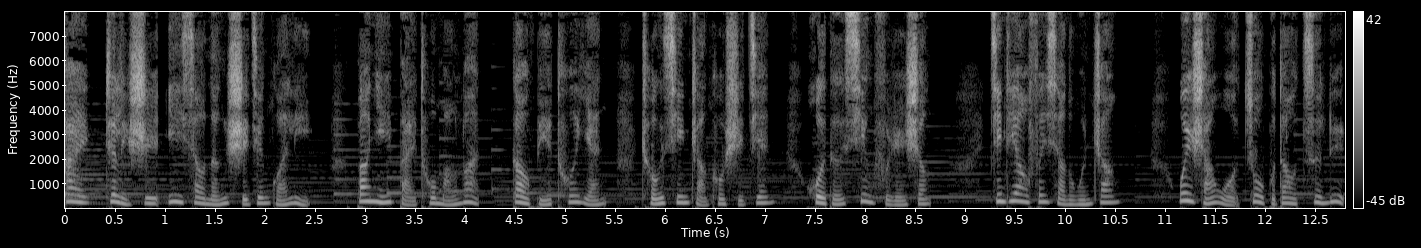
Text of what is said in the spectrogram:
嗨，这里是易效能时间管理，帮你摆脱忙乱，告别拖延，重新掌控时间，获得幸福人生。今天要分享的文章，为啥我做不到自律？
